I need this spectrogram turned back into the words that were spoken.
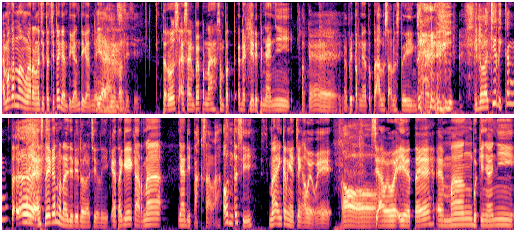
emang kan ngaranna cita-cita ganti-ganti kan? Iya sih pasti sih. Terus SMP pernah sempet edek jadi penyanyi. Oke. Tapi ternyata tak alus-alus teuing suaranya. Idola cilik kan. Eh, SD kan pernah jadi idola cilik. Eta ge karena nya dipaksa lah. Oh, ente sih. Sebenernya aing keur ngeceng awewe. Oh. Si awewe ieu teh emang beki nyanyi.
